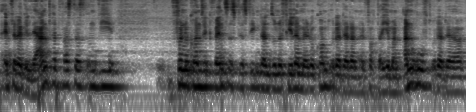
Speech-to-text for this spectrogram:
entweder gelernt hat, was das irgendwie für eine Konsequenz ist, weswegen dann so eine Fehlermeldung kommt oder der dann einfach da jemand anruft oder der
